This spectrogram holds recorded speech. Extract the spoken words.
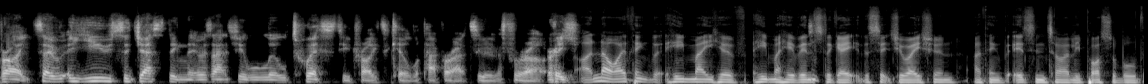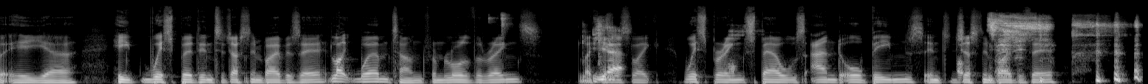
Right. So, are you suggesting that it was actually Lil Twist who tried to kill the paparazzi with a Ferrari? Uh, no, I think that he may have he may have instigated the situation. I think that it's entirely possible that he uh, he whispered into Justin Bieber's ear, like Wormtongue from Lord of the Rings. Like he Yeah. was like whispering spells and or beams into Justin Bieber's ear.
